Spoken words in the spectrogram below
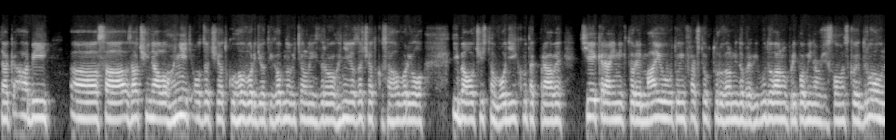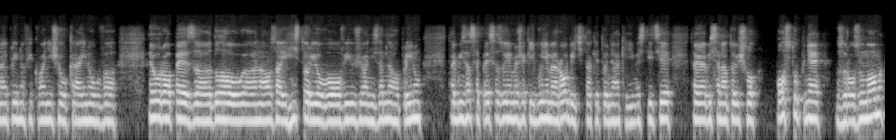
tak aby sa začínalo hneď od začiatku hovoriť o tých obnoviteľných zdrojoch, hneď od začiatku sa hovorilo iba o čistom vodíku, tak práve tie krajiny, ktoré majú tú infraštruktúru veľmi dobre vybudovanú, pripomínam, že Slovensko je druhou najplynofikovanejšou krajinou v Európe s dlhou naozaj históriou vo využívaní zemného plynu, tak my zase presazujeme, že keď budeme robiť takéto nejaké investície, tak aby sa na to išlo postupne s rozumom.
